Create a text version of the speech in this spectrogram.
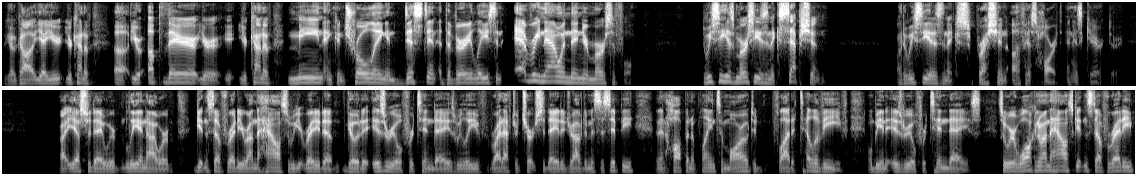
We go, God, yeah, you're, you're kind of, uh, you're up there, you're, you're kind of mean and controlling and distant at the very least, and every now and then you're merciful. Do we see his mercy as an exception? Or do we see it as an expression of his heart and his character? Right, yesterday, we Leah and I were getting stuff ready around the house. We get ready to go to Israel for 10 days. We leave right after church today to drive to Mississippi and then hop in a plane tomorrow to fly to Tel Aviv. We'll be in Israel for 10 days. So we were walking around the house, getting stuff ready.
